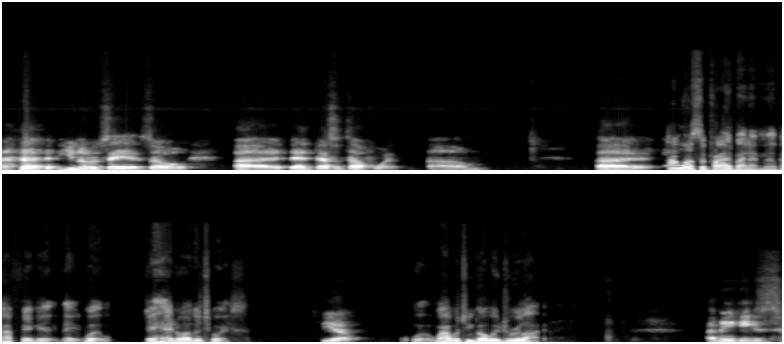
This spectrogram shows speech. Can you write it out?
you know what I'm saying? So uh, that that's a tough one. Um, uh, I was surprised by that, man. I figured they what they had no other choice. Yeah. Why would you go with Drew Lock? I mean, he's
